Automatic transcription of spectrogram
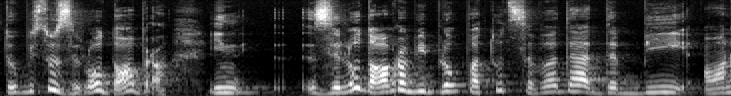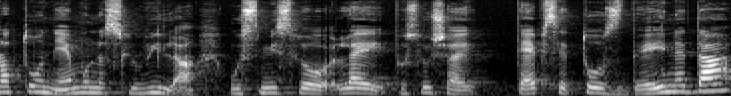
To je v bistvu zelo dobro. In zelo dobro bi bilo pa tudi, seveda, da bi ona to njemu naslovila v smislu, da poslušaj, tebi se to zdaj ne da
